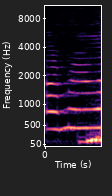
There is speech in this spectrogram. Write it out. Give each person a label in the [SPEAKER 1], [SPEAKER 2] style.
[SPEAKER 1] I'm really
